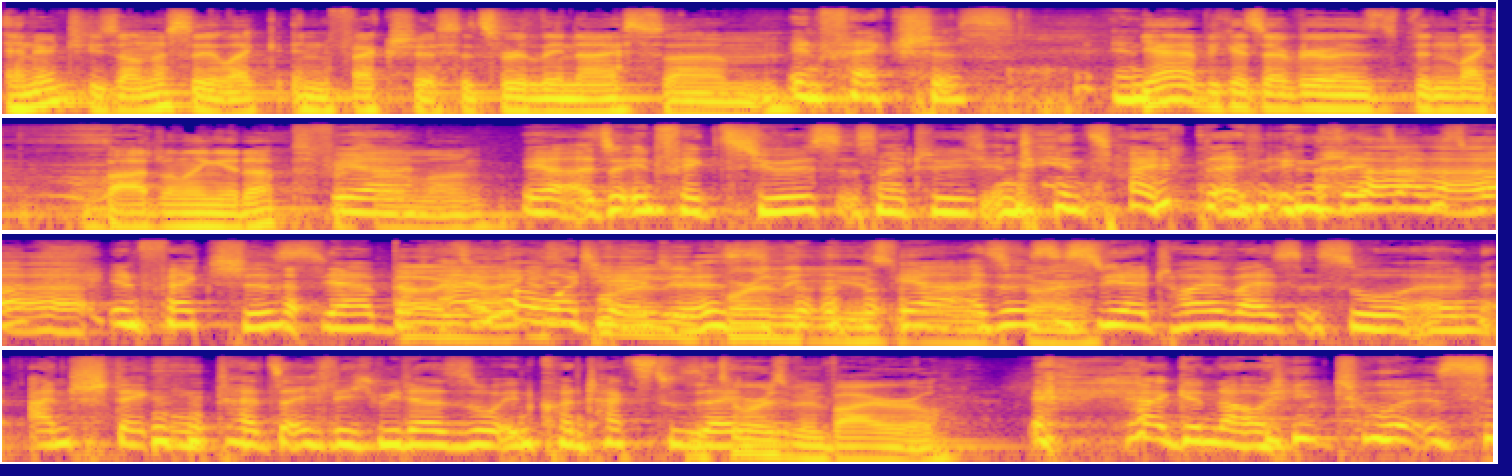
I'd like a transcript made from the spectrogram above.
energy is honestly like infectious. It's really nice. Um, Infectious. Yeah, because everyone's been like battling it up for ja, so long. ja, also infektiös ist natürlich in den Zeiten ein, ein seltsames Wort. Infectious, ja, but Oh I yeah, know like what it's you poorly, used Ja, also es sorry. ist wieder toll, weil es ist so äh, ansteckend, tatsächlich wieder so in Kontakt zu The sein. tour's been viral. Ja, genau, die Tour ist,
